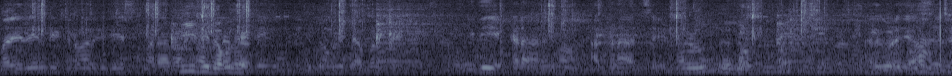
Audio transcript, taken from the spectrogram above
మరి ఇదేంటి ఇక్కడ వరకు చేసి మరి అలా ఇది డబుల్ ఇది ఎక్కడ? అక్కడ సైడ్ అది కూడా చేస్తారు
